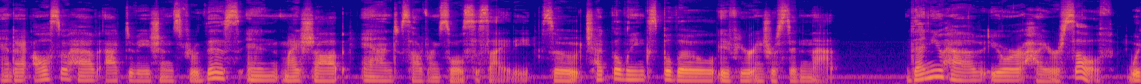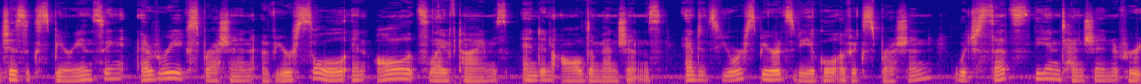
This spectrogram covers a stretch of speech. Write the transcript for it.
And I also have activations for this in my shop and Sovereign Souls Society. So check the links below if you're interested in that. Then you have your higher self, which is experiencing every expression of your soul in all its lifetimes and in all dimensions. And it's your spirit's vehicle of expression, which sets the intention for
